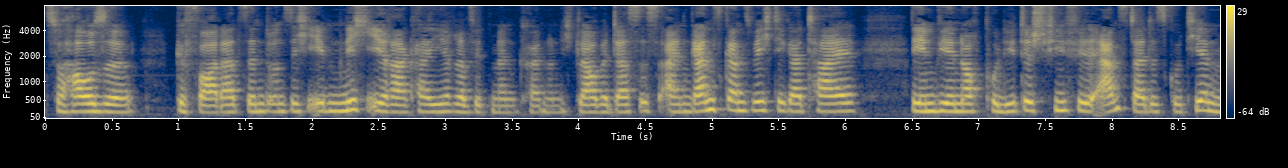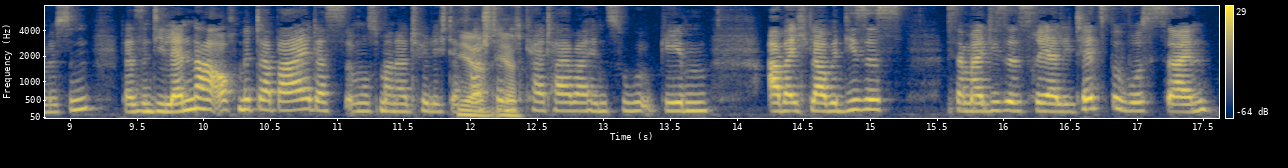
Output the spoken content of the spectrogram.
zu Hause gefordert sind und sich eben nicht ihrer Karriere widmen können. Und ich glaube, das ist ein ganz, ganz wichtiger Teil, den wir noch politisch viel, viel ernster diskutieren müssen. Da sind die Länder auch mit dabei. Das muss man natürlich der ja, Vollständigkeit ja. halber hinzugeben. Aber ich glaube, dieses ich sag mal, dieses Realitätsbewusstsein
